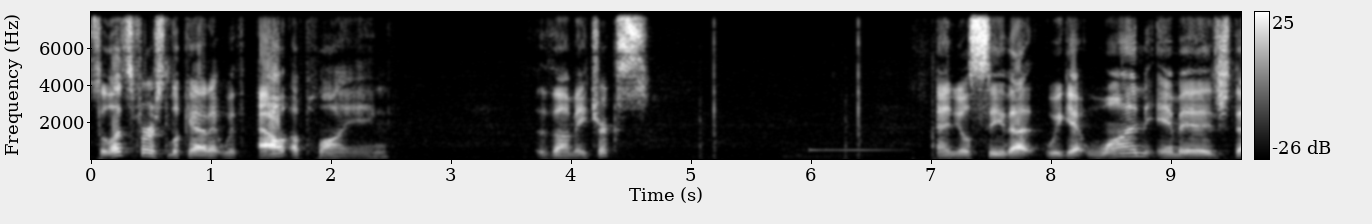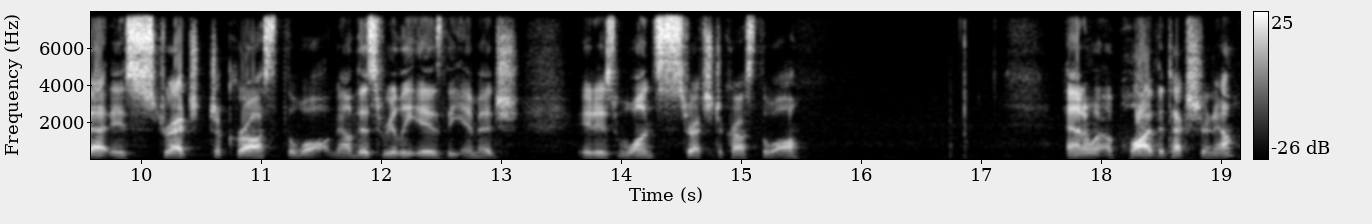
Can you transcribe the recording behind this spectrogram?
So let's first look at it without applying the matrix. And you'll see that we get one image that is stretched across the wall. Now this really is the image. It is once stretched across the wall. And I'm going to apply the texture now.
